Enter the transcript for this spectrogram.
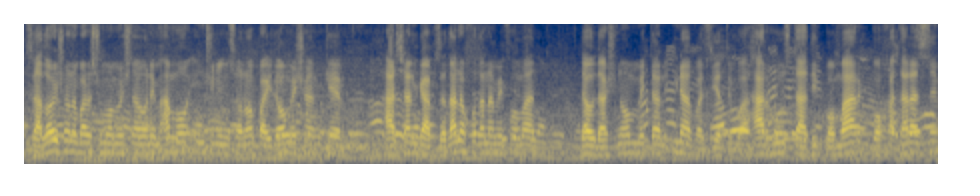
صدایشان رو برای شما میشنوانیم. اما این انسان ها پیدا میشن که هرچند گپ زدن خود نمی‌فهمند دو دشنام میتن این وضعیت با هر روز تهدید با مرگ با خطر هستیم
